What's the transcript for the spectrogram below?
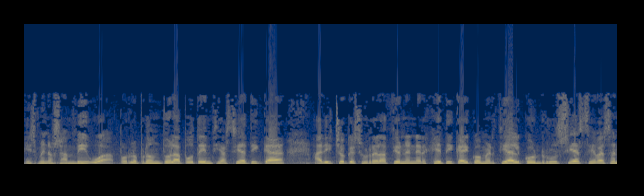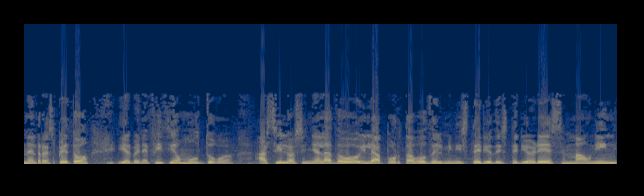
es menos ambigua. Por lo pronto, la potencia asiática ha dicho que su relación energética y comercial con Rusia se basa en el respeto y el beneficio mutuo. Así lo ha señalado hoy la portavoz del Ministerio de Exteriores, Mauning,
